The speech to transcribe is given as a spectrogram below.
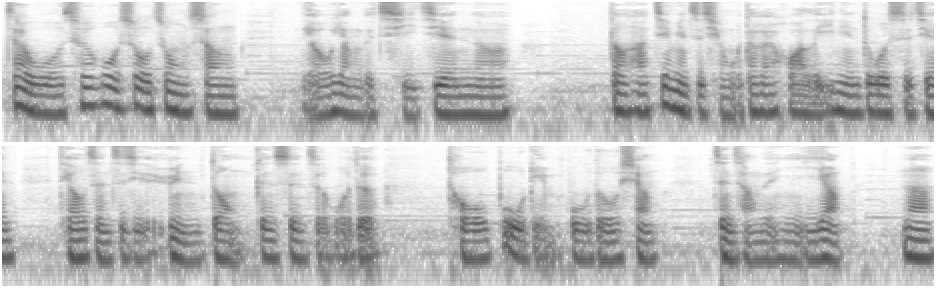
在我车祸受重伤疗养的期间呢，到他见面之前，我大概花了一年多的时间调整自己的运动，更甚者我的头部、脸部都像正常人一样。那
